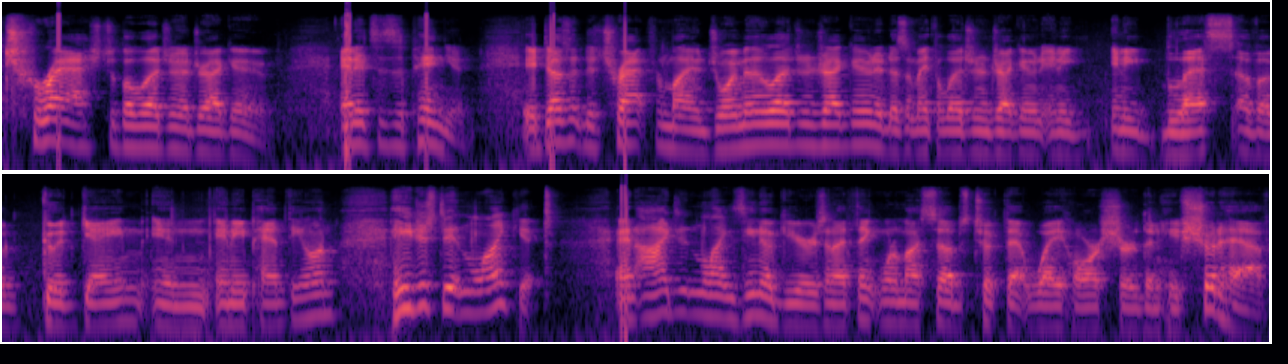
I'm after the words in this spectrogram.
trashed The Legend of Dragoon and it's his opinion. It doesn't detract from my enjoyment of the Legend of Dragoon. It doesn't make the Legend of Dragoon any any less of a good game in any pantheon. He just didn't like it. And I didn't like Xenogears, and I think one of my subs took that way harsher than he should have.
